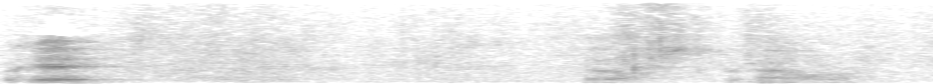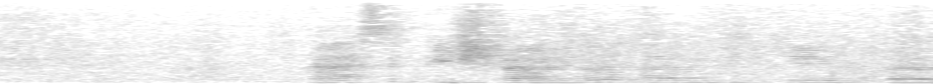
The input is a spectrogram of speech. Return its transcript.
اوکی؟ بحث پیشفرزا رو فرمودید که در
